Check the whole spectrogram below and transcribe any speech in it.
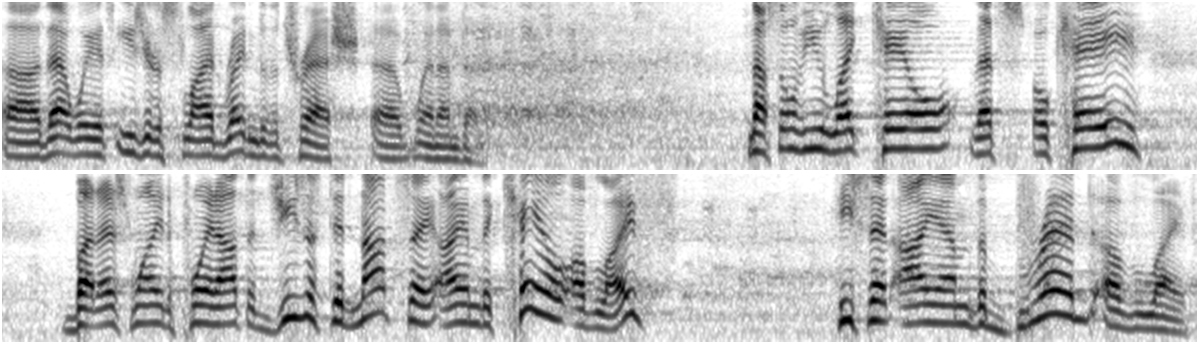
Uh, that way it's easier to slide right into the trash uh, when I'm done. now, some of you like kale. That's okay. But I just wanted to point out that Jesus did not say, I am the kale of life. He said, I am the bread of life.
